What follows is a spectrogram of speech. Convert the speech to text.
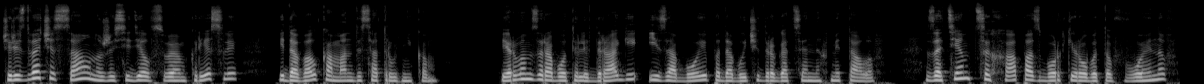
Через два часа он уже сидел в своем кресле и давал команды сотрудникам. Первым заработали драги и забои по добыче драгоценных металлов. Затем цеха по сборке роботов-воинов.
